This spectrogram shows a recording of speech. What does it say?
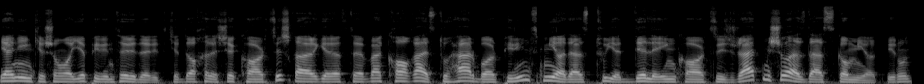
یعنی اینکه شما یه پرینتری دارید که داخلش یک کارتریج قرار گرفته و کاغذ تو هر بار پرینت میاد از توی دل این کارتریج رد میشه و از دستگاه میاد بیرون.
